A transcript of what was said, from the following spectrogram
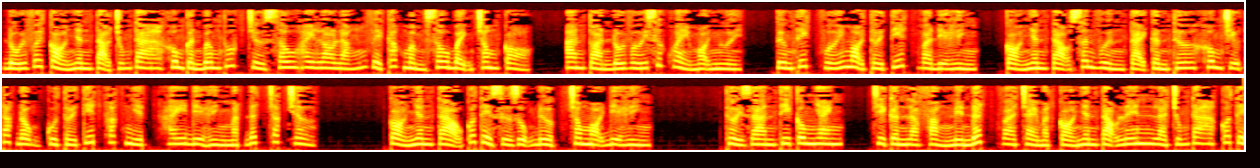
Đối với cỏ nhân tạo chúng ta không cần bơm thuốc trừ sâu hay lo lắng về các mầm sâu bệnh trong cỏ, an toàn đối với sức khỏe mọi người tương thích với mọi thời tiết và địa hình. Cỏ nhân tạo sân vườn tại Cần Thơ không chịu tác động của thời tiết khắc nghiệt hay địa hình mặt đất chắc chờ. Cỏ nhân tạo có thể sử dụng được trong mọi địa hình. Thời gian thi công nhanh, chỉ cần là phẳng nền đất và trải mặt cỏ nhân tạo lên là chúng ta có thể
